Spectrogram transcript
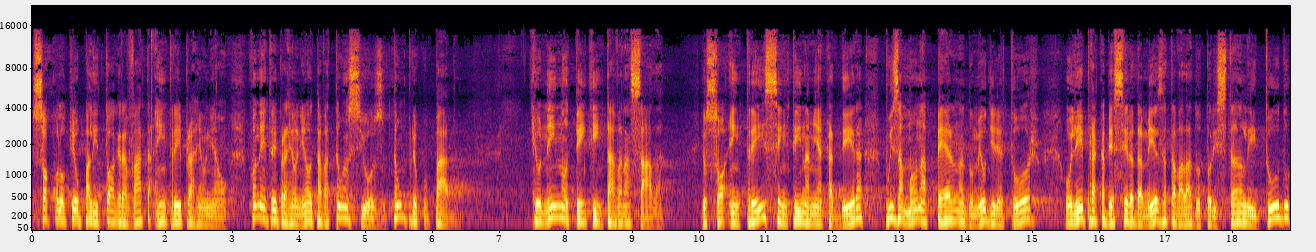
só coloquei o paletó, a gravata, entrei para a reunião. Quando entrei para a reunião, eu estava tão ansioso, tão preocupado, que eu nem notei quem estava na sala. Eu só entrei, sentei na minha cadeira, pus a mão na perna do meu diretor, olhei para a cabeceira da mesa, estava lá o doutor Stanley e tudo.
